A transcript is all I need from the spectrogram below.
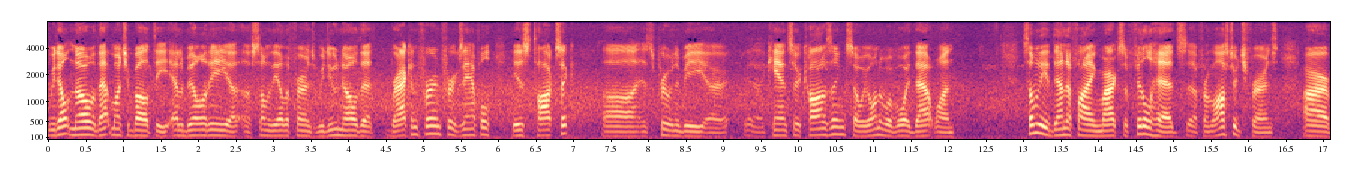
we don't know that much about the edibility uh, of some of the other ferns. We do know that bracken fern, for example, is toxic. Uh, it's proven to be uh, cancer causing, so we want to avoid that one. Some of the identifying marks of fiddleheads uh, from ostrich ferns are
